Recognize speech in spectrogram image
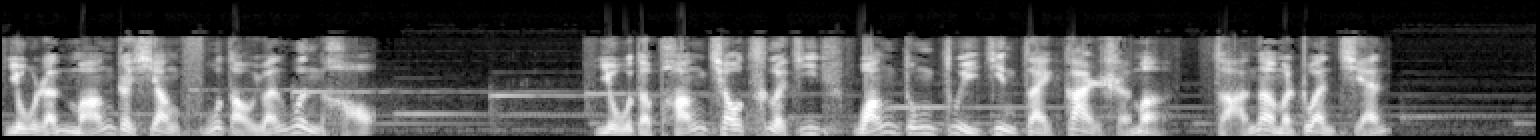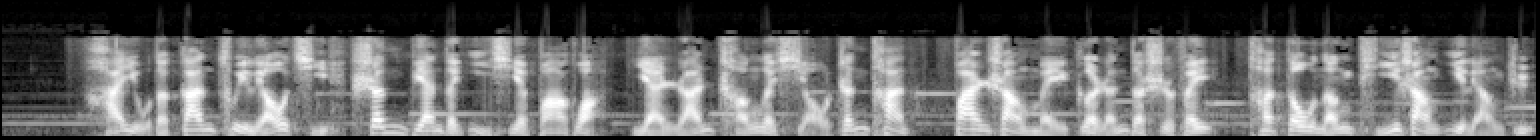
有人忙着向辅导员问好，有的旁敲侧击王东最近在干什么，咋那么赚钱？还有的干脆聊起身边的一些八卦，俨然成了小侦探，班上每个人的是非他都能提上一两句。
